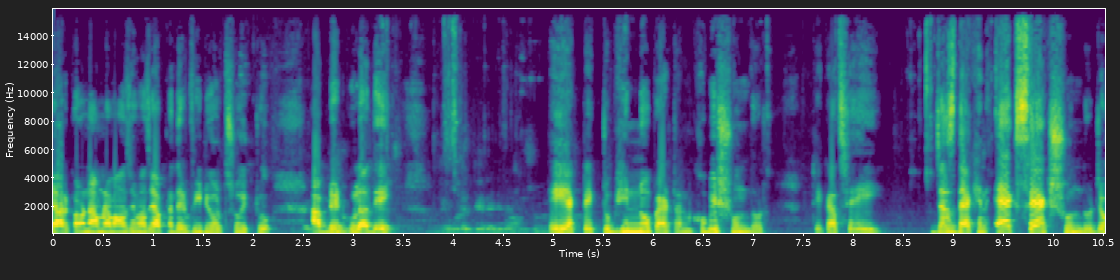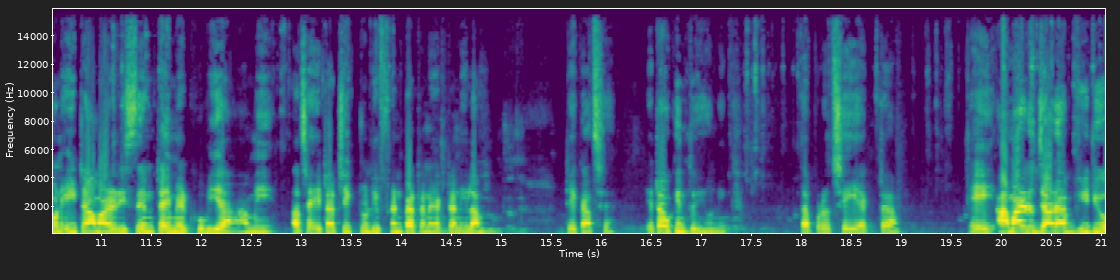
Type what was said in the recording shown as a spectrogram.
যার কারণে আমরা মাঝে মাঝে আপনাদের ভিডিওর থ্রু একটু আপডেটগুলা দেই। এই একটা একটু ভিন্ন প্যাটার্ন খুবই সুন্দর। ঠিক আছে, এই জাস্ট দেখেন এক সে এক সুন্দর। যেমন এইটা আমার রিসেন্ট টাইমের খুব ইয়া। আমি আচ্ছা এটা হচ্ছে একটু ডিফারেন্ট প্যাটার্নের একটা নিলাম। ঠিক আছে, এটাও কিন্তু ইউনিক তারপর হচ্ছে এই একটা। এই আমার যারা ভিডিও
